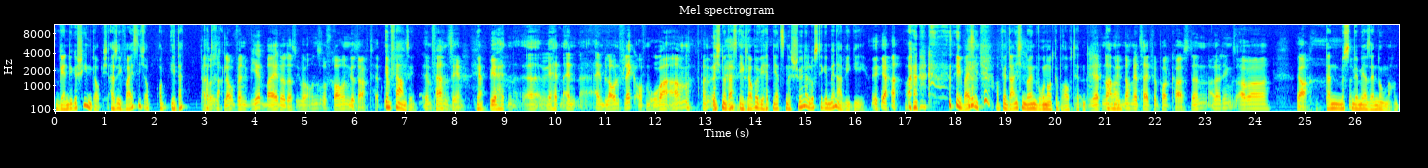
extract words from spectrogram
wären wir geschieden, glaube ich. Also ich weiß nicht, ob, ob ihr das also ich glaube, wenn wir beide das über unsere Frauen gesagt hätten. Im Fernsehen. Im Fernsehen. Ja. Wir hätten, äh, wir hätten ein, einen blauen Fleck auf dem Oberarm. Nicht nur das, ich glaube, wir hätten jetzt eine schöne, lustige Männer-WG. Ja. ich weiß nicht, ob wir da nicht einen neuen Wohnort gebraucht hätten. Wir hätten noch, aber, mehr, noch mehr Zeit für Podcast, dann allerdings, aber ja. Dann müssten wir mehr Sendungen machen.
